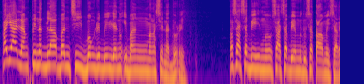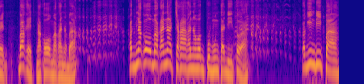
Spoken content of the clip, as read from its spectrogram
Kaya lang pinaglaban si Bong Revilla ng ibang mga senador eh. Sasabihin mo, sasabihin mo doon sa tao may sakit. Bakit? Nakoma ka na ba? Pag nakoma ka na, tsaka ka na wag pumunta dito ah. Pag hindi pa,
